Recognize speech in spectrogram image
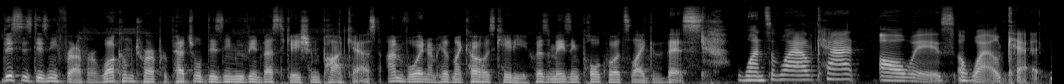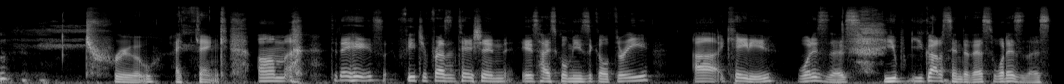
This is Disney Forever. Welcome to our perpetual Disney movie investigation podcast. I'm Void and I'm here with my co host Katie, who has amazing pull quotes like this Once a wildcat, always a wildcat. True, I think. Um, today's feature presentation is High School Musical 3. Uh, Katie, what is this? You you got us into this. What is this?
